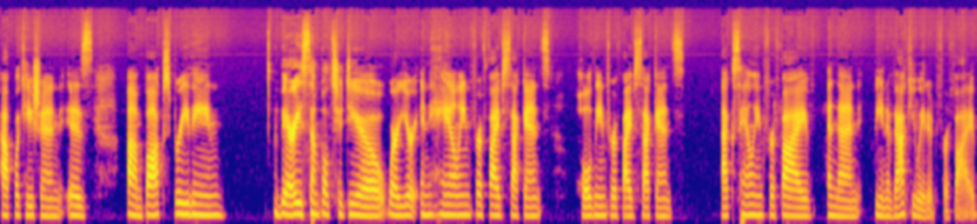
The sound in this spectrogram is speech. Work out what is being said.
application is um, box breathing. Very simple to do, where you're inhaling for five seconds, holding for five seconds, exhaling for five, and then being evacuated for five.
